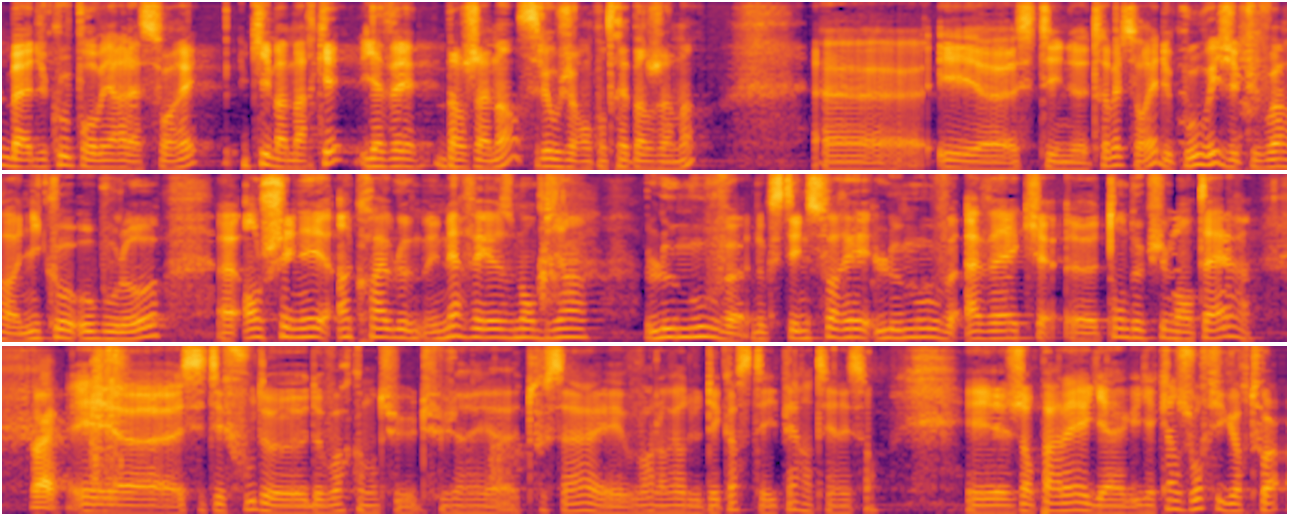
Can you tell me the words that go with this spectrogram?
bah, du coup, pour revenir à la soirée, qui m'a marqué, il y avait Benjamin, c'est là où j'ai rencontré Benjamin. et c'était une très belle soirée. Du coup, oui, j'ai pu voir Nico au boulot, enchaîner incroyablement, merveilleusement bien le Move. Donc c'était une soirée Le Move avec euh, ton documentaire. Et euh, c'était fou de, voir comment tu, gérais euh, tout ça et voir l'envers du décor. C'était hyper intéressant. Et j'en parlais il y, a, il y a 15 jours, figure-toi.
